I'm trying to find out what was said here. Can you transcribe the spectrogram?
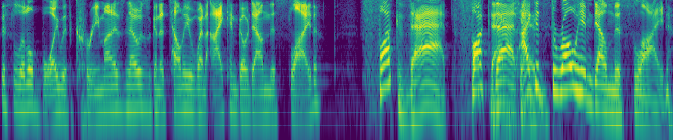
This little boy with cream on his nose is going to tell me when I can go down this slide. Fuck that. Fuck, that. that I could throw him down this slide.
